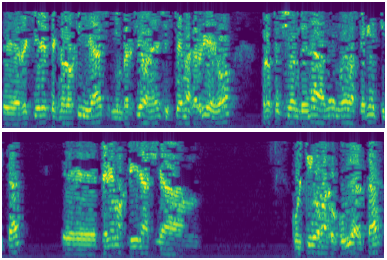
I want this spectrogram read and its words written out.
eh, requiere tecnologías, inversiones, sistemas de riego, protección de nave, nueva genética, eh, tenemos que ir hacia mm, cultivos bajo cubierta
